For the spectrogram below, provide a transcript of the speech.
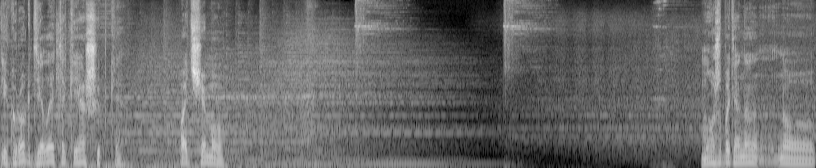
игрок делает такие ошибки? Почему? Может быть, она, ну,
